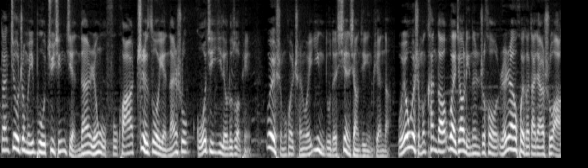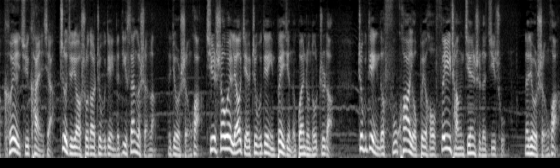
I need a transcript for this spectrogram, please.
但就这么一部剧情简单、人物浮夸、制作也难说、国际一流的作品，为什么会成为印度的现象级影片呢？我又为什么看到外交理论之后，仍然会和大家说啊，可以去看一下？这就要说到这部电影的第三个神了，那就是神话。其实稍微了解这部电影背景的观众都知道。这部电影的浮夸有背后非常坚实的基础，那就是神话。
